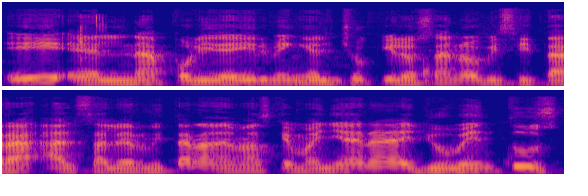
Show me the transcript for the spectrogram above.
y el Napoli de Irving, el Chucky Lozano visitará al Salernitana, además que mañana Juventus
